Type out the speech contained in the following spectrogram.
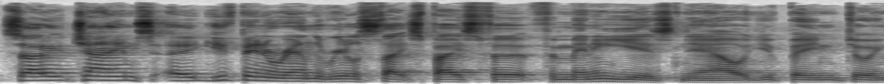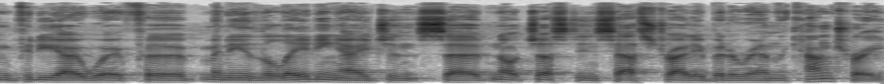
So, James, uh, you've been around the real estate space for, for many years now. You've been doing video work for many of the leading agents, uh, not just in South Australia, but around the country.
